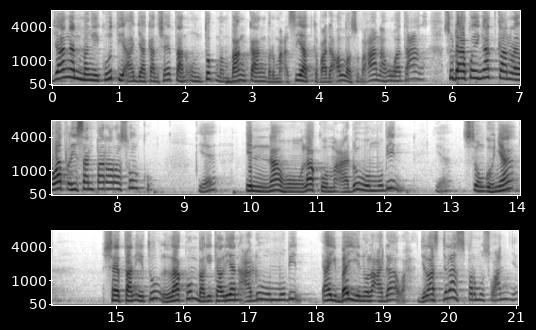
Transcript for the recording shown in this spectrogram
Jangan mengikuti ajakan setan untuk membangkang bermaksiat kepada Allah Subhanahu wa taala. Sudah aku ingatkan lewat lisan para rasulku. Ya. Innahu lakum aduwwum mubin. Ya, sungguhnya setan itu lakum bagi kalian adu mubin. Ai bayyinul adawah. Jelas-jelas permusuhannya.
